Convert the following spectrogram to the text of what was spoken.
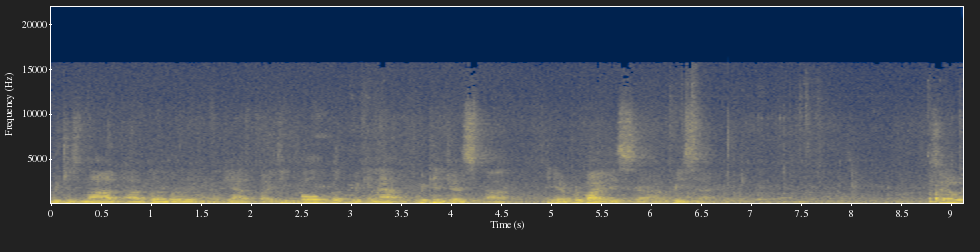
which is not uh, bundled in Geth by default, but we can have, we can just you know provide this preset. So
